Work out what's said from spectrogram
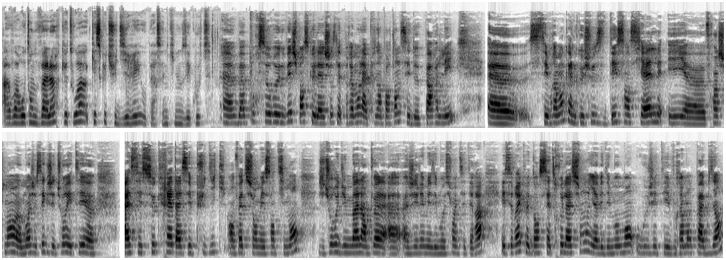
avoir autant de valeur que toi, qu'est-ce que tu dirais aux personnes qui nous écoutent? Bah Pour se relever, je pense que la chose vraiment la plus importante, c'est de parler. Euh, c'est vraiment quelque chose d'essentiel et euh, franchement, euh, moi je sais que j'ai toujours été assez secrète, assez pudique en fait sur mes sentiments. J'ai toujours eu du mal un peu à gérer mes émotions, etc. Et c'est vrai que dans cette relation, il y avait des moments où j'étais vraiment pas bien.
